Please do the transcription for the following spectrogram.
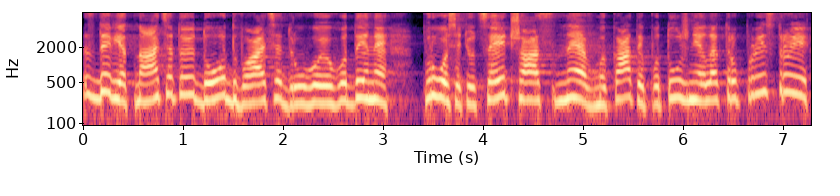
з 19 до 22 години. Просять у цей час не вмикати потужні електропристрої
